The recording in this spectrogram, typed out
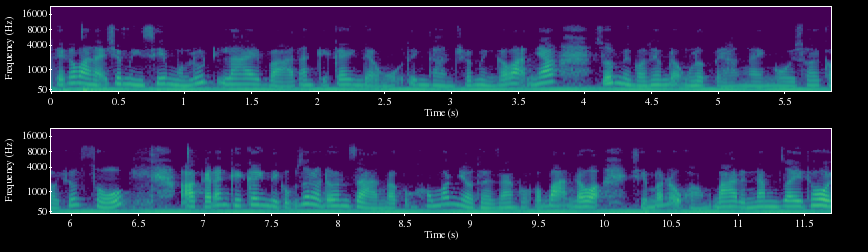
Thì các bạn hãy cho mình xin một nút like và đăng ký kênh để ủng hộ tinh thần cho mình các bạn nhé giúp mình có thêm động lực để hàng ngày ngồi soi cầu chốt số. À, cái đăng ký kênh thì cũng rất là đơn giản và cũng không mất nhiều thời gian của các bạn đâu ạ chỉ mất độ khoảng 3 đến 5 giây thôi.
